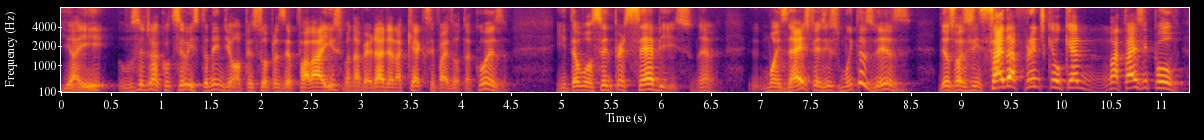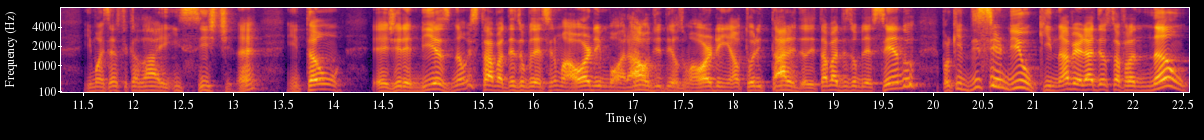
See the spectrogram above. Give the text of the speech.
E aí, você já aconteceu isso também, de uma pessoa, por exemplo, falar isso, mas na verdade ela quer que você faça outra coisa? Então você percebe isso, né? Moisés fez isso muitas vezes. Deus fala assim: sai da frente que eu quero matar esse povo. E Moisés fica lá e insiste, né? Então, eh, Jeremias não estava desobedecendo uma ordem moral de Deus, uma ordem autoritária de Deus. Ele estava desobedecendo porque discerniu que, na verdade, Deus estava falando não,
